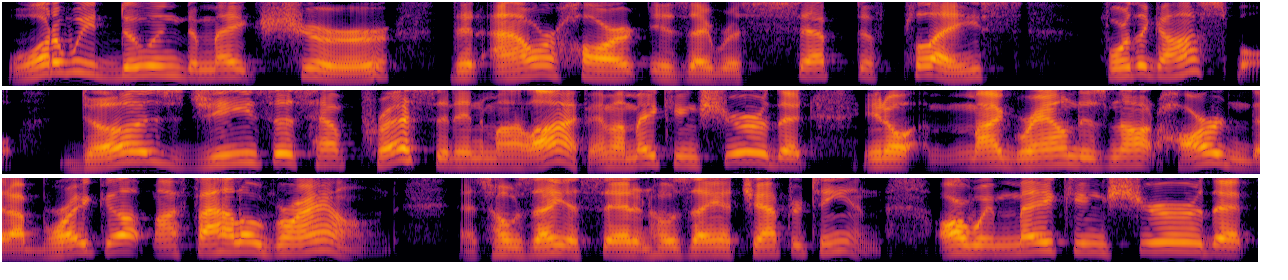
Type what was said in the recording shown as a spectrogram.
What are we doing to make sure that our heart is a receptive place for the gospel? Does Jesus have precedent in my life? Am I making sure that you know my ground is not hardened, that I break up my fallow ground? As Hosea said in Hosea chapter 10, are we making sure that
